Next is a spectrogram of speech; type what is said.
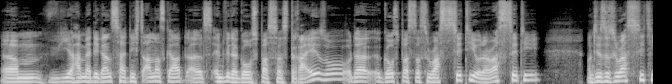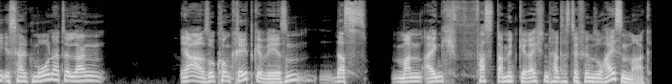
Ähm, wir haben ja die ganze Zeit nichts anderes gehabt als entweder Ghostbusters 3 so oder Ghostbusters Rust City oder Rust City. Und dieses Rust City ist halt monatelang ja so konkret gewesen, dass man eigentlich fast damit gerechnet hat, dass der Film so heißen mag.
